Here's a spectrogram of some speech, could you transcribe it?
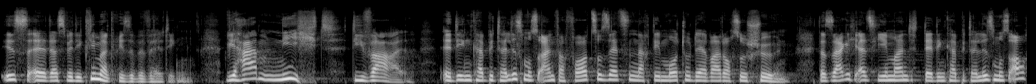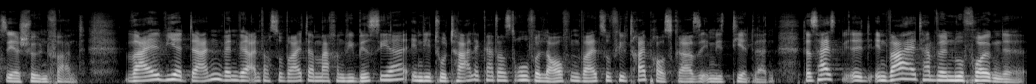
ist, äh, dass wir die Klimakrise bewältigen. Wir haben nicht die Wahl, äh, den Kapitalismus einfach fortzusetzen nach dem Motto, der war doch so schön. Das sage ich als jemand, der den Kapitalismus auch sehr schön fand. Weil wir dann, wenn wir einfach so weitermachen wie bisher, in die totale Katastrophe laufen, weil zu viel Treibhausgase emittiert werden. Das heißt, äh, in Wahrheit haben wir nur folgende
